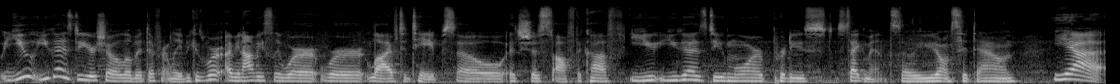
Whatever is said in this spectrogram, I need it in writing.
you you guys do your show a little bit differently because we're I mean obviously we're we're live to tape, so it's just off the cuff. You you guys do more produced segments, so you don't sit down. Yeah,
